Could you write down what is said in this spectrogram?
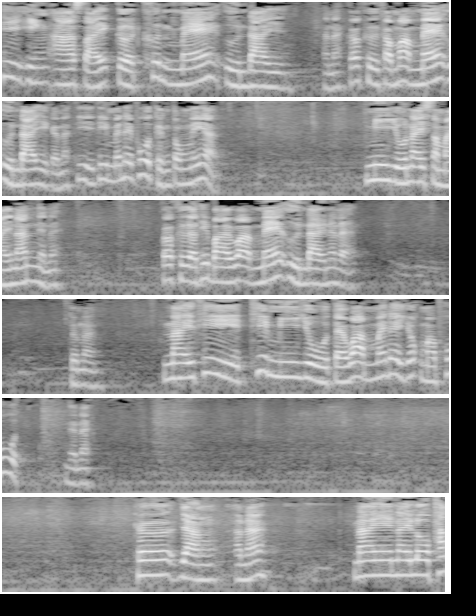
ที่อิงอาศัยเกิดขึ้นแม้อื่นใดนนะก็คือคำว่าแม้อื่นใดอีกนะที่ที่ไม่ได้พูดถึงตรงนี้มีอยู่ในสมัยนั้นเนี่ยนะ ก็คืออธิบายว่าแม้อื่นใดนั่นแหละจนนั้นในที่ที่มีอยู่แต่ว่าไม่ได้ยกมาพูดเนี่ยนะคืออย่างอันนะ ในในโลภะ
